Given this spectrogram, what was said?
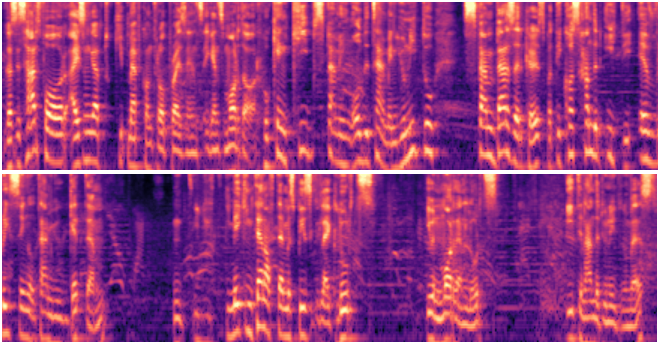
Because it's hard for Isengard to keep map control presence against Mordor, who can keep spamming all the time, and you need to spam Berserkers, but they cost 180 every single time you get them. And making 10 of them is basically like Lurtz, even more than Lurtz. 1800 you need to invest.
